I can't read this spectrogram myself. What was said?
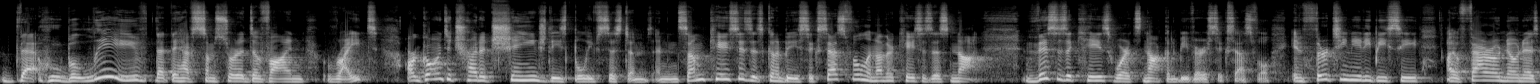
that who believe that they have some sort of divine right are going to try to change these belief systems. And in some cases it's going to be successful, in other cases it's not. This is a case where it's not going to be very successful. In 1380 BC, a pharaoh known as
